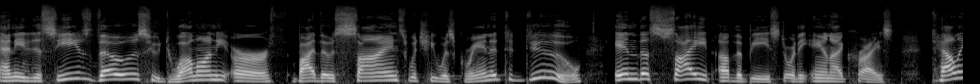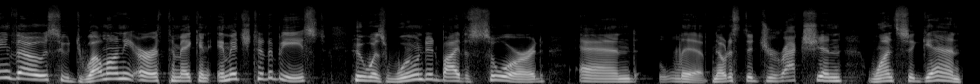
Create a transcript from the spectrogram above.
and he deceives those who dwell on the earth by those signs which he was granted to do in the sight of the beast or the Antichrist, telling those who dwell on the earth to make an image to the beast who was wounded by the sword and lived. Notice the direction once again.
